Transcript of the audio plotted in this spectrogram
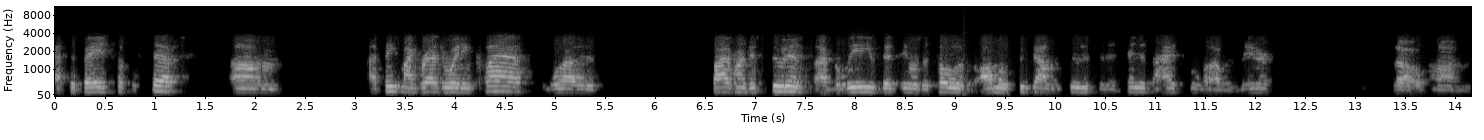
at the base of the steps. Um, I think my graduating class was 500 students. I believe that it was a total of almost 2,000 students that attended the high school while I was there. So um,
